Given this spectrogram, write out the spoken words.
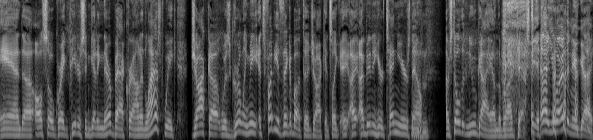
and uh, also Greg Peterson getting their background. And last week, Jock was grilling me. It's funny to think about that, Jock. It's like I, have been in here 10 years now. Mm-hmm. I'm still the new guy on the broadcast. yeah, you are the new guy,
